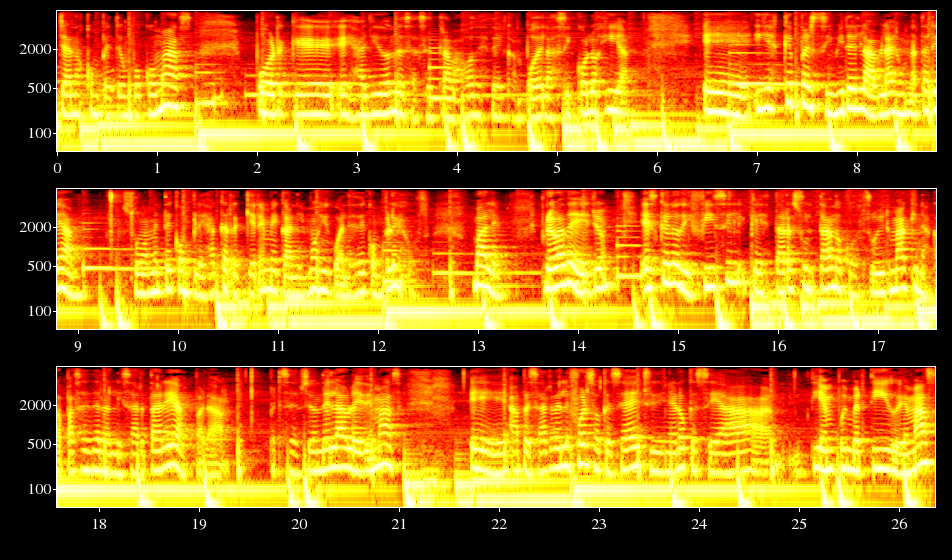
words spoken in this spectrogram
ya nos compete un poco más porque es allí donde se hace trabajo desde el campo de la psicología. Eh, y es que percibir el habla es una tarea sumamente compleja que requiere mecanismos iguales de complejos. Vale, prueba de ello es que lo difícil que está resultando construir máquinas capaces de realizar tareas para percepción del habla y demás, eh, a pesar del esfuerzo que se ha hecho y dinero que se ha tiempo invertido y demás,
